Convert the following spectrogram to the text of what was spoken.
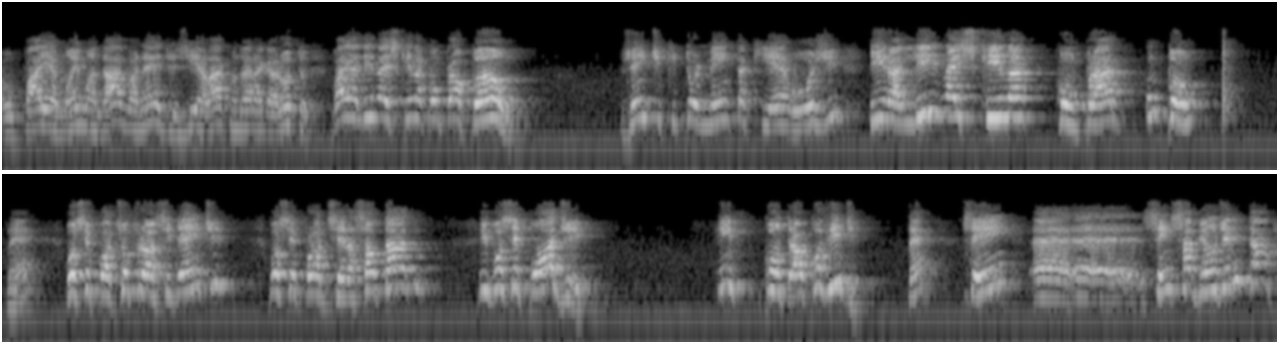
o pai e a mãe mandava, né? Dizia lá quando era garoto, vai ali na esquina comprar o pão. Gente, que tormenta que é hoje ir ali na esquina comprar um pão, né? Você pode sofrer um acidente, você pode ser assaltado e você pode encontrar o Covid, né? Sem, é, é, sem saber onde ele está,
